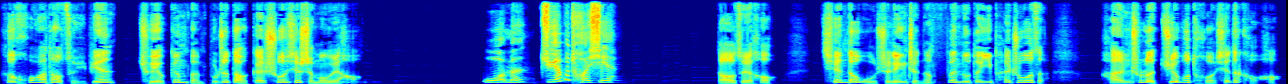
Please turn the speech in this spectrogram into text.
可话到嘴边，却又根本不知道该说些什么为好。我们绝不妥协。到最后，千斗五十铃只能愤怒的一拍桌子，喊出了绝不妥协的口号。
